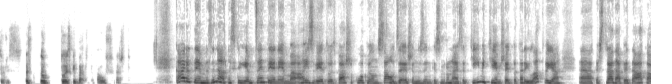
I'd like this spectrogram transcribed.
tur es, es, nu, to es gribētu uzsvērt. Kā ar tiem zinātniskajiem centieniem aizvietot pašu kokvilnu audzēšanu? Es zinu, ka esmu runājis ar ķīmiķiem šeit, pat arī Latvijā, kas strādā pie tā, kā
